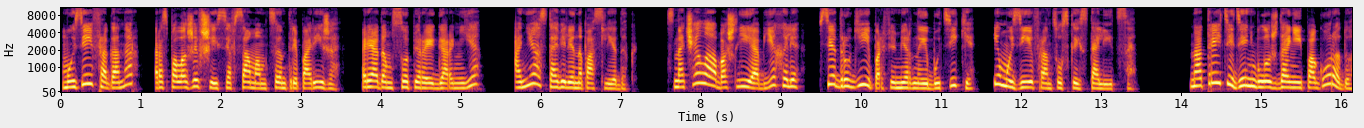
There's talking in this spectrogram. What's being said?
Музей Фрагонар, расположившийся в самом центре Парижа, рядом с оперой Гарнье, они оставили напоследок. Сначала обошли и объехали все другие парфюмерные бутики и музеи французской столицы. На третий день блужданий по городу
